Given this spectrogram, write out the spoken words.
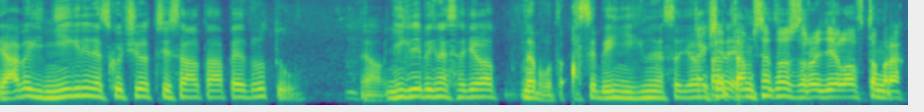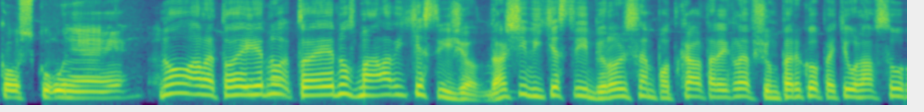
já bych nikdy neskočil 305 vrutů. Jo, nikdy bych neseděl, nebo to, asi bych nikdy neseděl Takže tady. tam se to zrodilo v tom Rakousku u něj. No, ale to je jedno, to je jedno z mála vítězství, že jo. Další vítězství bylo, že jsem potkal tadyhle v Šumperku Peťu Hlavsu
